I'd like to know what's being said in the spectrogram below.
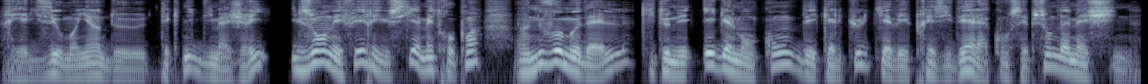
réalisés au moyen de techniques d'imagerie, ils ont en effet réussi à mettre au point un nouveau modèle qui tenait également compte des calculs qui avaient présidé à la conception de la machine.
